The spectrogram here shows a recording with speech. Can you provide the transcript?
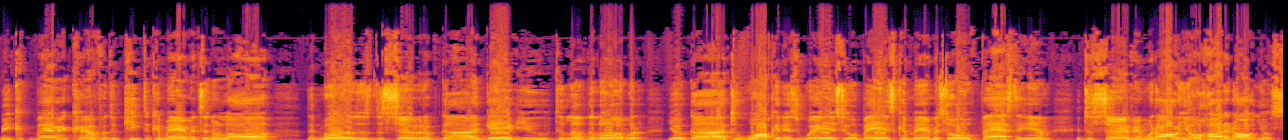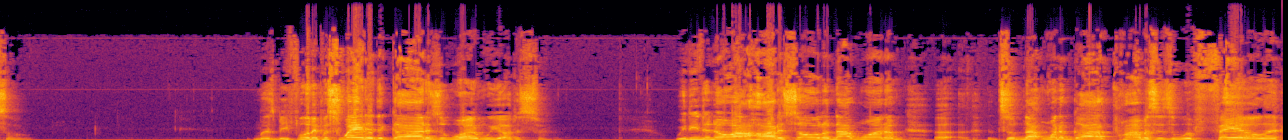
Be very careful to keep the commandments and the law that Moses, the servant of God, gave you to love the Lord with your God, to walk in his ways, to obey his commandments, to hold fast to him, and to serve him with all your heart and all your soul. Must be fully persuaded that God is the one we are to serve. We need to know our heart and soul are not one of uh, so not one of God's promises will fail. Uh,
